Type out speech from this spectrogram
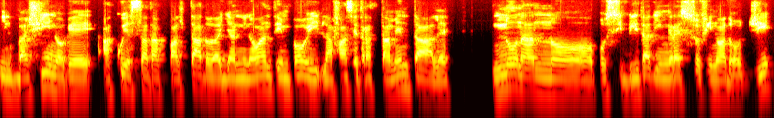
il bacino che- a cui è stato appaltato dagli anni 90 in poi la fase trattamentale, non hanno possibilità di ingresso fino ad oggi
